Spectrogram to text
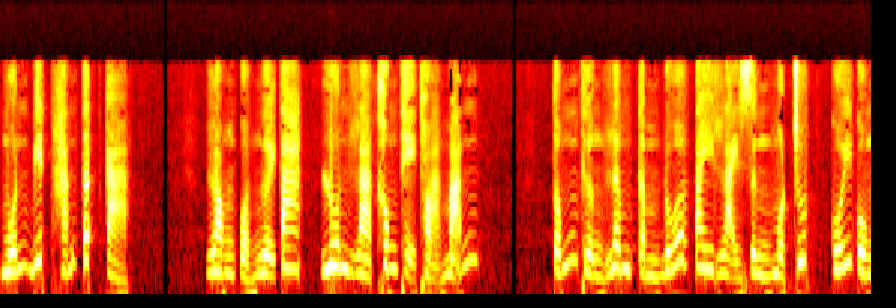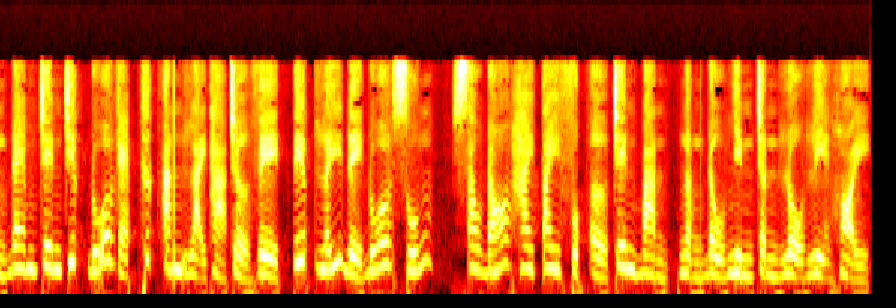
muốn biết hắn tất cả. Lòng của người ta, luôn là không thể thỏa mãn. Tống Thường Lâm cầm đũa tay lại dừng một chút, cuối cùng đem trên chiếc đũa kẹp thức ăn lại thả trở về, tiếp lấy để đũa xuống, sau đó hai tay phục ở trên bàn, ngẩng đầu nhìn Trần Lộ lìa hỏi.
